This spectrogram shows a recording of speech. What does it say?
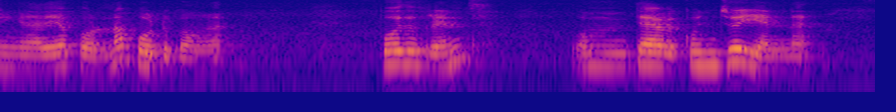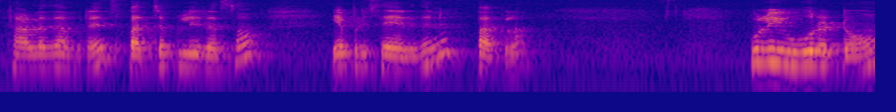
நீங்கள் நிறையா போடணுன்னா போட்டுக்கோங்க. போதும் ஃப்ரெண்ட்ஸ் தேவை கொஞ்சம் எண்ணெய். அவ்வளோதான் ஃப்ரெண்ட்ஸ் பச்சை புளி ரசம் எப்படி செய்கிறதுன்னு பார்க்கலாம். புளி ஊறட்டும்.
